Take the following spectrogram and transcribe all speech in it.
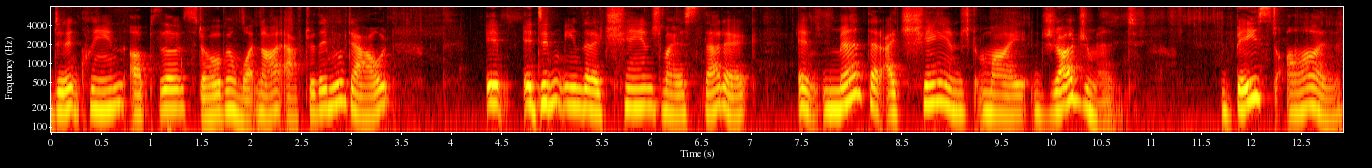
didn't clean up the stove and whatnot after they moved out. It, it didn't mean that I changed my aesthetic. It meant that I changed my judgment based on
